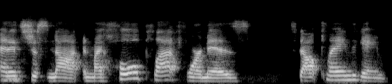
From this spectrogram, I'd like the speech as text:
and mm-hmm. it's just not and my whole platform is stop playing the game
